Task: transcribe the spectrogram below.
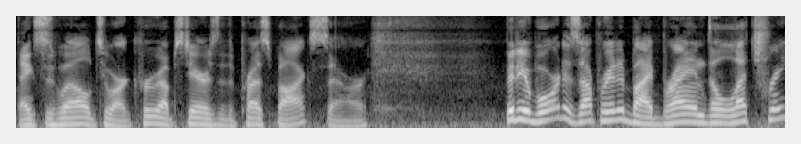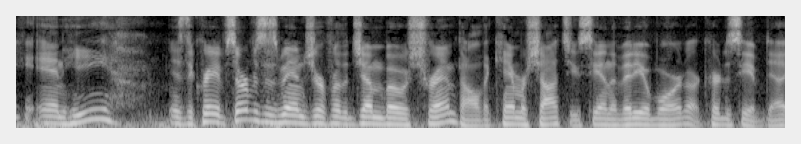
Thanks as well to our crew upstairs at the press box. Our video board is operated by Brian Deletry, and he is the creative services manager for the Jumbo Shrimp. All the camera shots you see on the video board are courtesy of D-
